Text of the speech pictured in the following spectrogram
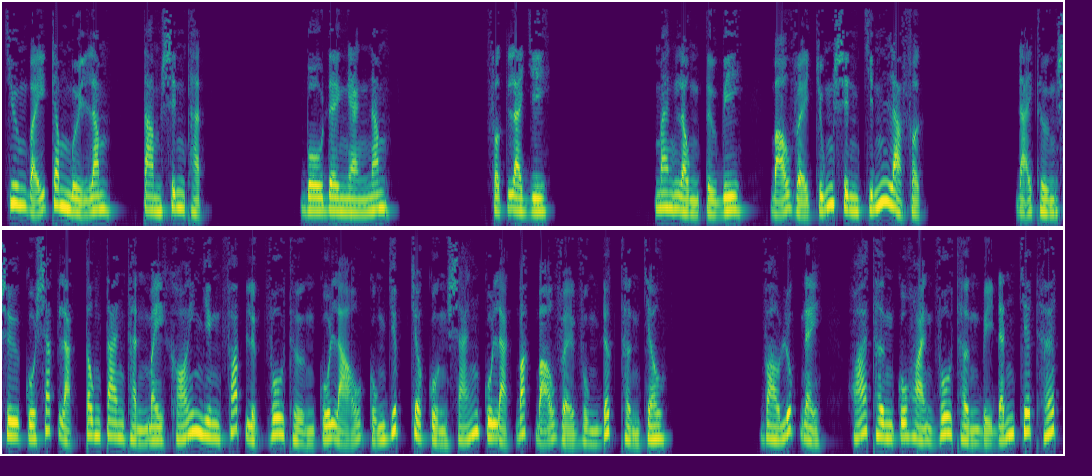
Chương 715, Tam Sinh Thạch Bồ đề ngàn năm Phật là gì? Mang lòng từ bi, bảo vệ chúng sinh chính là Phật. Đại thượng sư của sắc lạc tông tan thành mây khói nhưng pháp lực vô thượng của lão cũng giúp cho quần sáng của lạc bắc bảo vệ vùng đất thần châu. Vào lúc này, hóa thân của hoàng vô thần bị đánh chết hết,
